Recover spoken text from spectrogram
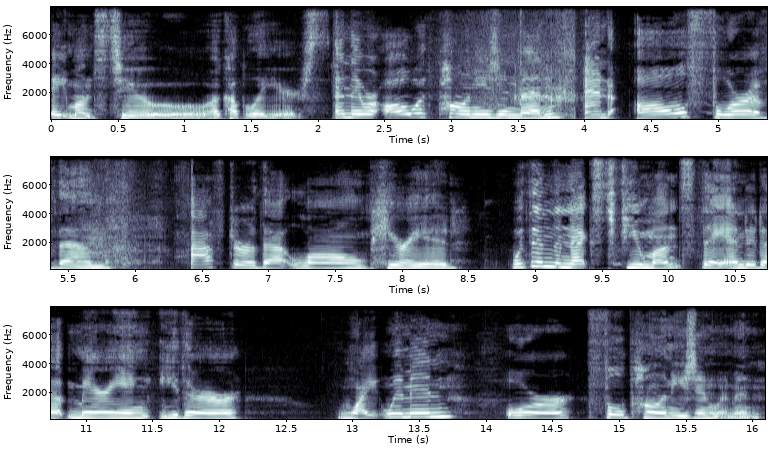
eight months to a couple of years. And they were all with Polynesian men. And all four of them, after that long period, within the next few months, they ended up marrying either white women or full Polynesian women.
